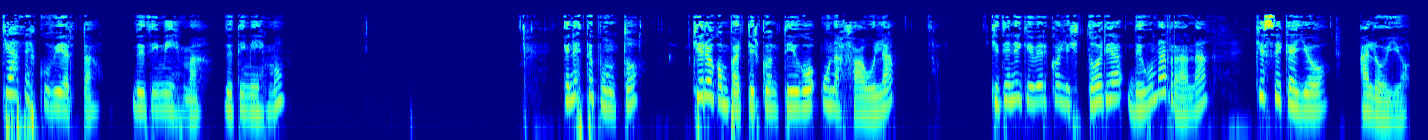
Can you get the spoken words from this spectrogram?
¿Qué has descubierto de ti misma, de ti mismo? En este punto, quiero compartir contigo una fábula que tiene que ver con la historia de una rana que se cayó al hoyo.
